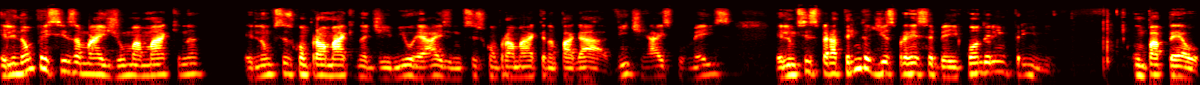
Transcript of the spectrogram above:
ele não precisa mais de uma máquina, ele não precisa comprar uma máquina de mil reais, ele não precisa comprar uma máquina pagar 20 reais por mês, ele não precisa esperar 30 dias para receber. E quando ele imprime um papel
